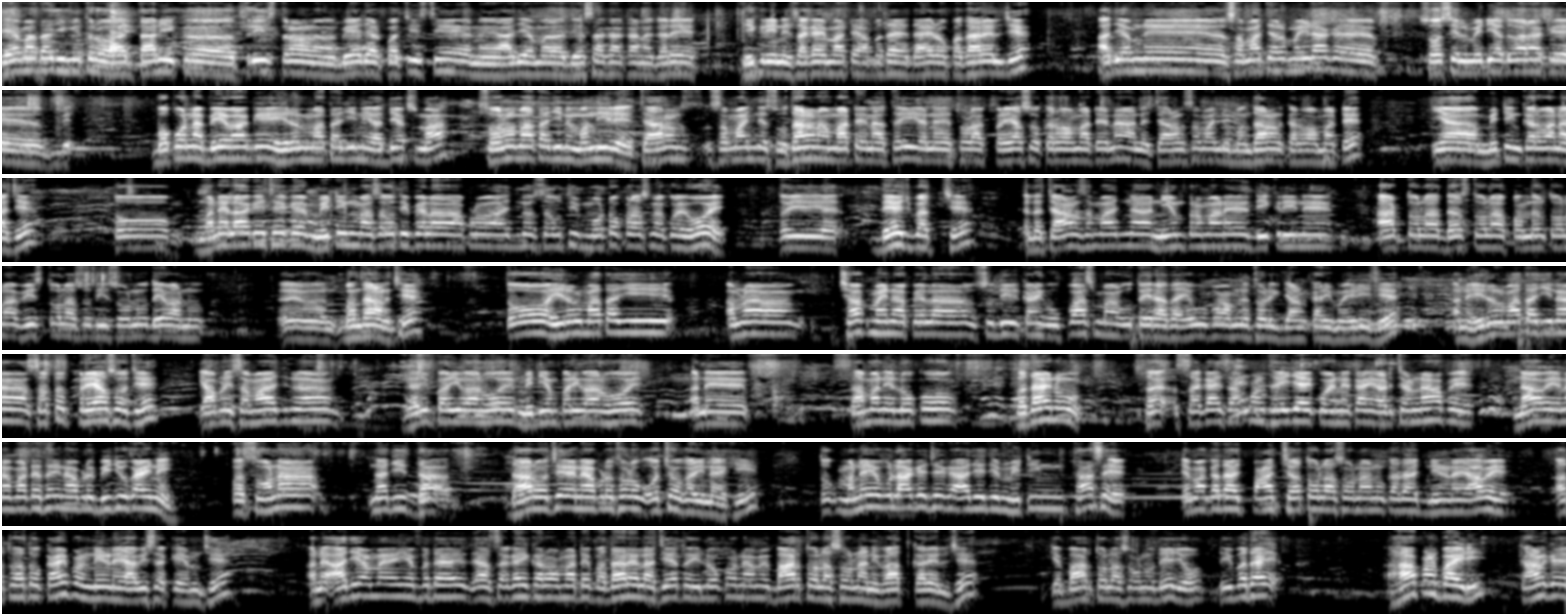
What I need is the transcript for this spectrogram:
જય માતાજી મિત્રો. આજ તારીખ ત્રીસ ત્રણ, બે હજાર પચીસ છે અને આજે અમારા દેસા કાકાના ઘરે દીકરીની સગાઈ માટે આ બધા દાયરો પધારેલ છે. આજે અમને સમાચાર મળ્યા કે સોશિયલ મીડિયા દ્વારા કે બપોરના બે વાગે હિરલ માતાજીની અધ્યક્ષમાં સોનલ માતાજીના મંદિરે ચારણ સમાજને સુધારણા માટેના થઈ અને થોડાક પ્રયાસો કરવા માટેના અને ચારણ સમાજનું બંધારણ કરવા માટે અહીંયા મિટિંગ કરવાના છે. તો મને લાગે છે કે મિટિંગમાં સૌથી પહેલા આપણો આજનો સૌથી મોટો પ્રશ્ન કોઈ હોય તો એ દહેજબત છે. એટલે ચારણ સમાજના નિયમ પ્રમાણે દીકરીને આઠ તોલા, દસ તોલા, પંદર તોલા, વીસ તોલા સુધી સોનું દેવાનું બંધારણ છે. તો હિરલ માતાજી હમણાં છ મહિના પહેલા સુધી કાંઈક ઉપવાસમાં ઉતર્યા હતા, એવું પણ અમને થોડીક જાણકારી મળી છે. અને હિરલ માતાજીના સતત પ્રયાસો છે કે આપણી સમાજના ગરીબ પરિવાર હોય, મીડિયમ પરિવાર હોય અને સામાન્ય લોકો બધાનું સગાઈ સંપણ થઈ જાય, કોઈને કાંઈ અડચણ ના આપે, ના આવે એના માટે થઈને આપણે બીજું કાંઈ નહીં. પણ સોનાના જે ધારો છે એને આપણે થોડોક ઓછો કરી નાખીએ. તો મને એવું લાગે છે કે આજે જે મિટિંગ થશે, એમાં કદાચ પાંચ છ તોલા સોનાનું કદાચ નિર્ણય આવે અથવા તો કાંઈ પણ નિર્ણય આવી શકે એમ છે. અને આજે અમે અહીંયા બધા સગાઈ કરવા માટે પધારેલા છે, તો એ લોકોને અમે બાર તોલા સોનાની વાત કરેલ છે કે બાર તોલા સોનું દેજો. તો એ બધા હા પણ પાડી, કારણ કે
